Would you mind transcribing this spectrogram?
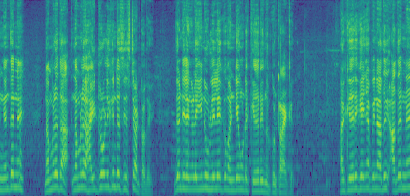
അങ്ങനെ തന്നെ. നമ്മളിതാ നമ്മൾ ഹൈഡ്രോളിക്കിന്റെ സിസ്റ്റം കേട്ടോ അത്. ഇത് കണ്ടില്ല നിങ്ങൾ ഇതിന്റെ ഉള്ളിലേക്ക് വണ്ടി അങ്ങോട്ട് കയറി നിൽക്കും ട്രാക്ക് ആ കയറി കഴിഞ്ഞാൽ പിന്നെ അത് അത് തന്നെ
